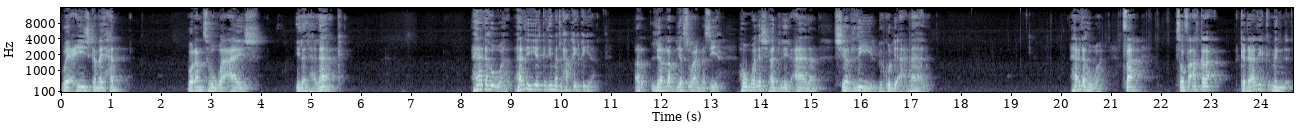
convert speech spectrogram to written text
ويعيش كما يحب. ورمز هو عايش إلى الهلاك. هذا هو هذه هي الكلمة الحقيقية. للرب يسوع المسيح هو يشهد للعالم شرير بكل أعماله. هذا هو. فسوف أقرأ كذلك من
